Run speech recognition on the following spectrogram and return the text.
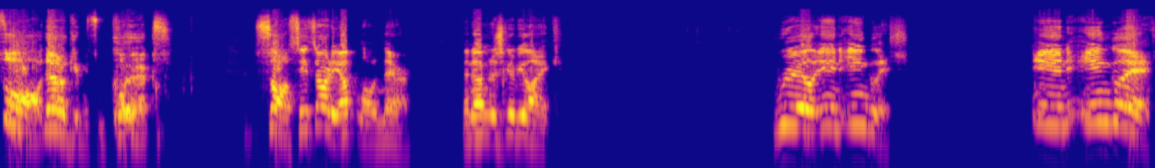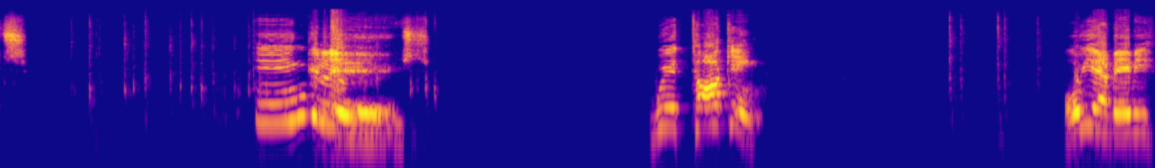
Solved! That'll give me some clicks. Solved. See, it's already uploading there. And I'm just going to be like, real in English. In English. English. With talking. Oh yeah, baby.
